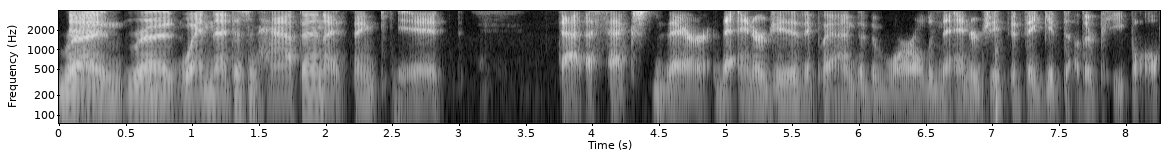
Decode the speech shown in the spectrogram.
Right, and right. When that doesn't happen, I think it that affects their the energy that they put out into the world and the energy that they give to other people.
